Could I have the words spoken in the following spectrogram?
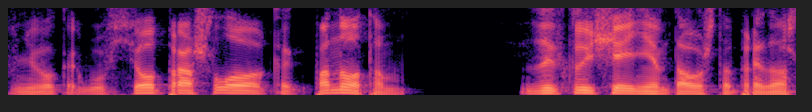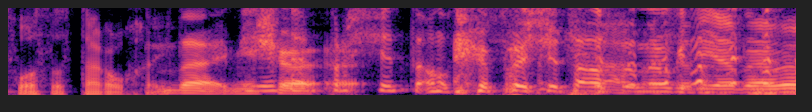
у него как бы все прошло как по нотам. За исключением того, что произошло со старухой. Да, мне еще... просчитался. Просчитался, ну где, да.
